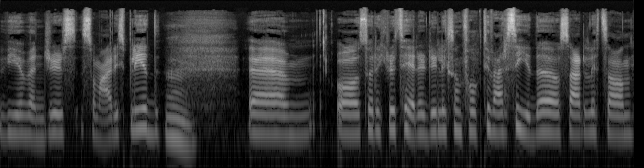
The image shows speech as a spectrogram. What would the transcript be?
The Avengers som er i splid. Mm. Um, og så rekrutterer de liksom folk til hver side, og så er det litt sånn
